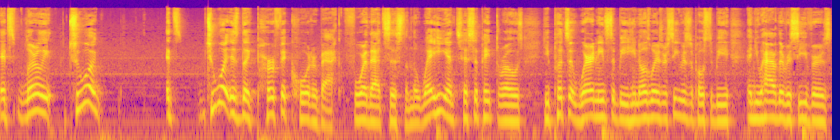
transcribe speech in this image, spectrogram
it's literally Tua. It's Tua is the perfect quarterback for that system. The way he anticipate throws, he puts it where it needs to be. He knows where his receivers are supposed to be, and you have the receivers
